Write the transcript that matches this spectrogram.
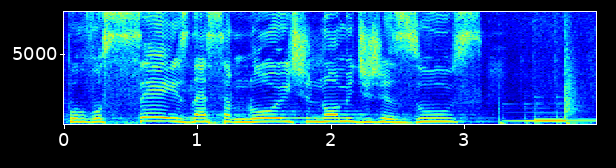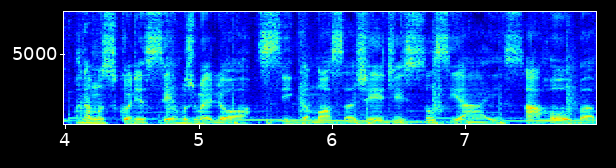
por vocês nessa noite, em nome de Jesus. Para nos conhecermos melhor, siga nossas redes sociais. Arroba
